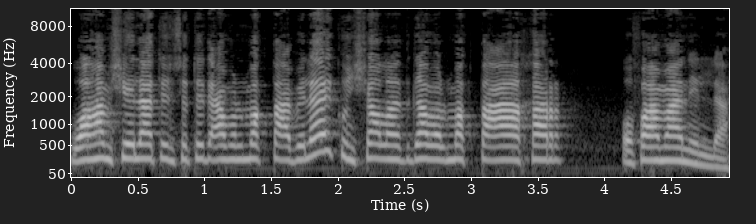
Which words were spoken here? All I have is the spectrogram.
وأهم شيء لا تنسوا تدعموا المقطع بلايك. وإن شاء الله نتقابل مقطع آخر. وفي أمان الله.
